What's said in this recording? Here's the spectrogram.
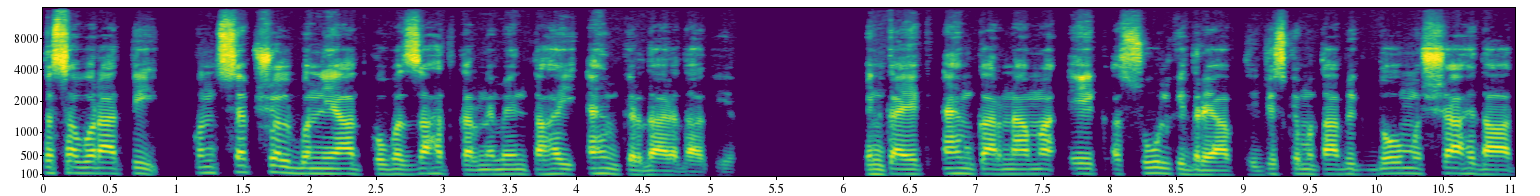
تصوراتی کنسپشل بنیاد کو وضاحت کرنے میں انتہائی اہم کردار ادا کیا۔ ان کا ایک اہم کارنامہ ایک اصول کی دریافت تھی، جس کے مطابق دو مشاہدات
